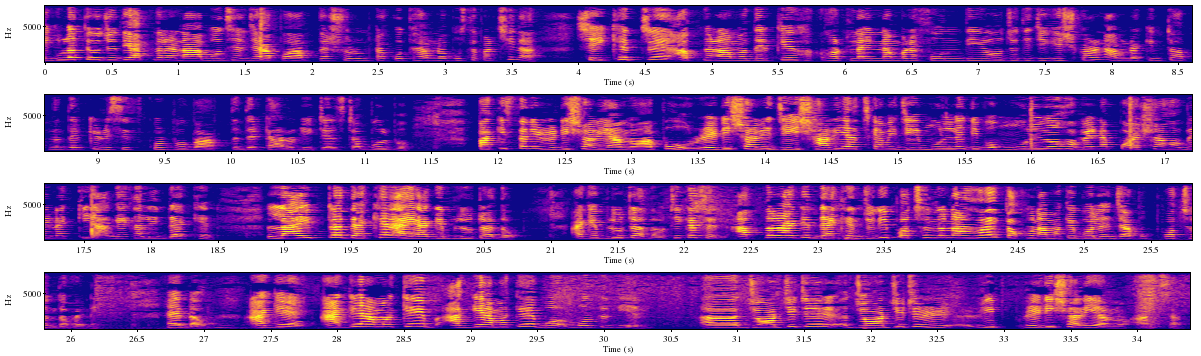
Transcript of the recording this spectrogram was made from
এগুলাতেও যদি আপনারা না বোঝেন যে আপু, আপনার শোরুমটা কোথায় আমরা বুঝতে পারছি না, সেই ক্ষেত্রে আপনারা আমাদেরকে হটলাইন নাম্বারে ফোন দিয়েও যদি জিজ্ঞেস করেন, আমরা কিন্তু আপনাদেরকে রিসিভ করব বা আপনাদেরকে আরও ডিটেলসটা বলব। পাকিস্তানি রেডি শাড়ি আনো। আপু, রেডি শাড়ি, যেই শাড়ি আজকে আমি যে মূল্যে দিব, মূল্য হবে না, পয়সা হবে না, কি? আগে খালি দেখেন। লাইভটা দেখেন, এই আগে ব্লুটা দাও। আগে ব্লুটা দাও, ঠিক আছে? আপনারা আগে দেখেন, যদি পছন্দ না হয়, তখন আমাকে বলেন যে আপু পছন্দ হয়নি। হ্যাঁ দাও। আগে আগে আমাকে আগে আমাকে বলতে দিয়েন। জর্জেটের জর্জেটের রেডি শাড়ি আনো। আচ্ছা।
